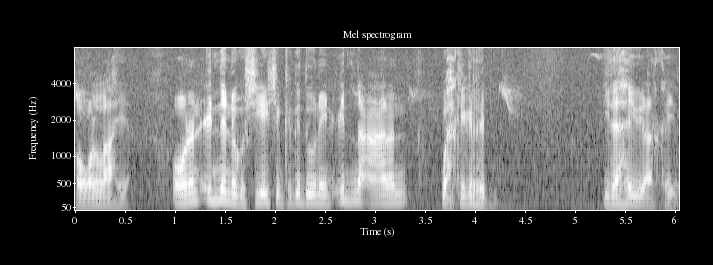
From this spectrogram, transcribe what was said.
Oo wallaahi. Ah oonan cidna negotiation kaga doonayn cidna aanan wax kaga rabin. Ilaahay uu arkayo.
